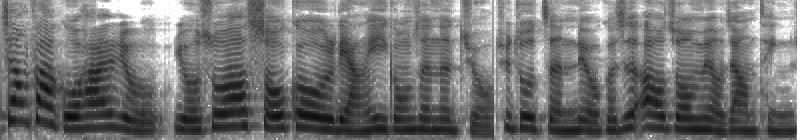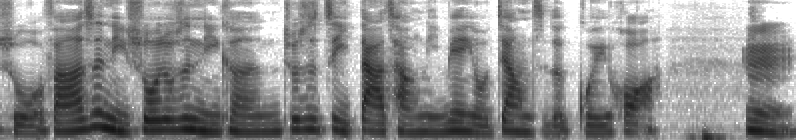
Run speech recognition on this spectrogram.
像法国，它有有说要收购两亿公升的酒去做蒸馏，可是澳洲没有这样听说，反而是你说，就是你可能就是自己大厂里面有这样子的规划。嗯，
